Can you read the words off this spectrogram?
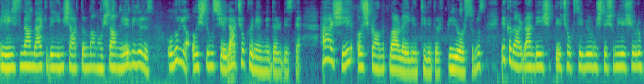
Yenisinden belki de yeni şartlarından hoşlanmayabiliriz. Olur ya alıştığımız şeyler çok önemlidir bizde. Her şey alışkanlıklarla elintilidir biliyorsunuz. Ne kadar ben değişikliği çok seviyorum işte şunu yaşıyorum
